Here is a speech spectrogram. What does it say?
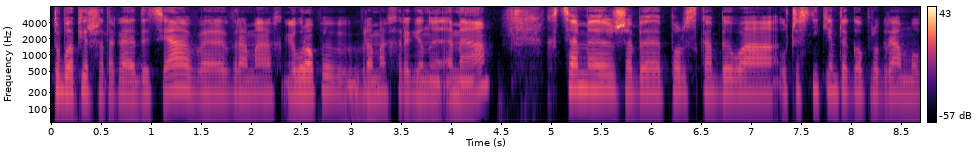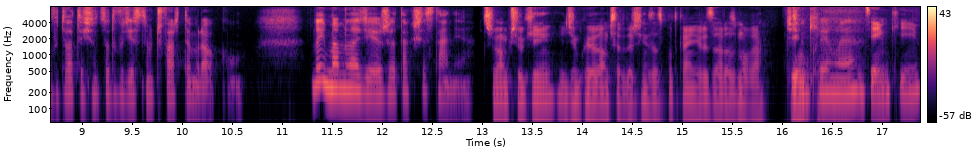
To była pierwsza taka edycja w, w ramach Europy, w ramach regionu EMEA. Chcemy, żeby Polska była uczestnikiem tego programu w 2024 roku. No i mam nadzieję, że tak się stanie. Trzymam kciuki i dziękuję Wam serdecznie za spotkanie i za rozmowę. Dzięki. Dziękujemy. Dzięki.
